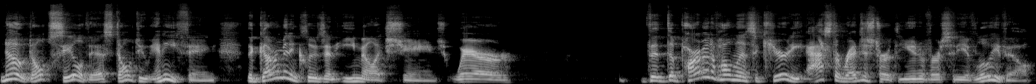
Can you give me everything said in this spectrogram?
no, don't seal this, don't do anything. The government includes an email exchange where the Department of Homeland Security asked the register at the University of Louisville,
